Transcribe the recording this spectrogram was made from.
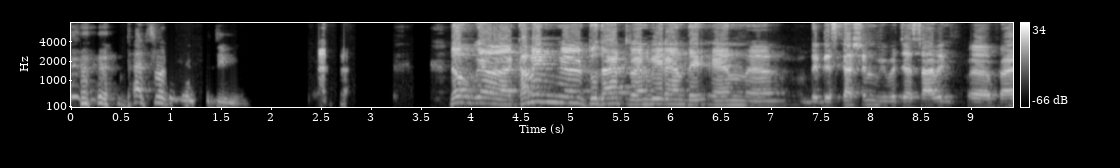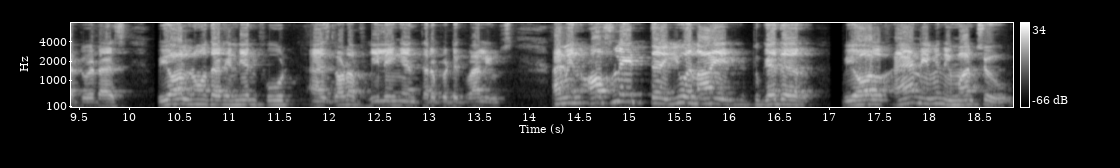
that's what authenticity mean No, uh, coming uh, to that, Ranveer, and the and uh, the discussion we were just having uh, prior to it, as we all know that Indian food has a lot of healing and therapeutic values. I mean, of late, uh, you and I together, we all, and even Himanshu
